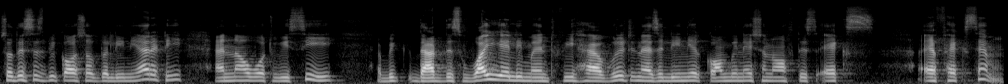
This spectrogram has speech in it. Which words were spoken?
So, this is because of the linearity and now what we see that this y element we have written as a linear combination of this x f x m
